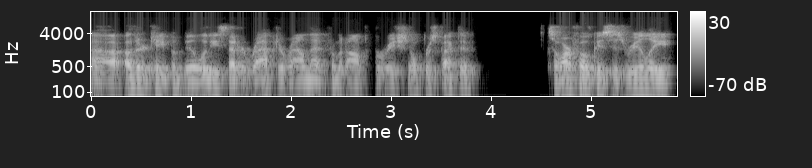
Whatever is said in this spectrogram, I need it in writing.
uh, other capabilities that are wrapped around that from an operational perspective. So our focus is really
